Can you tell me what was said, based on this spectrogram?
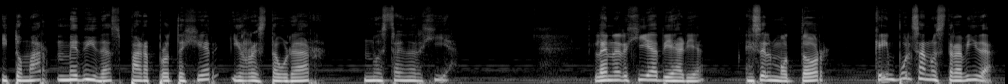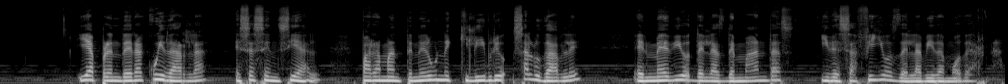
y tomar medidas para proteger y restaurar nuestra energía. La energía diaria es el motor que impulsa nuestra vida y aprender a cuidarla es esencial para mantener un equilibrio saludable en medio de las demandas y desafíos de la vida moderna.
